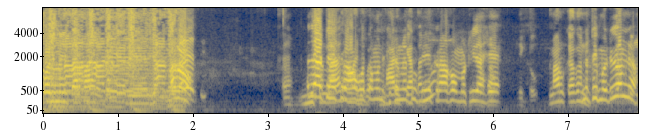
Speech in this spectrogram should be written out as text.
પડી નહીં તાર પાસે મારું કહેતો નથી મટ્યું હતા.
